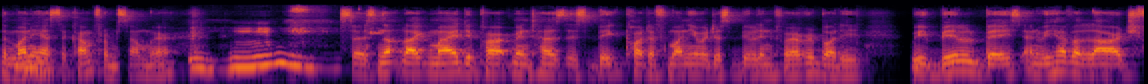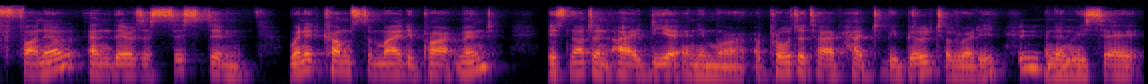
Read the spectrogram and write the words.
the money has mm. to come from somewhere. Mm-hmm. So it's not like my department has this big pot of money we're just building for everybody. We build base and we have a large funnel and there's a system. When it comes to my department, it's not an idea anymore. A prototype had to be built already. Mm-hmm. And then we say,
